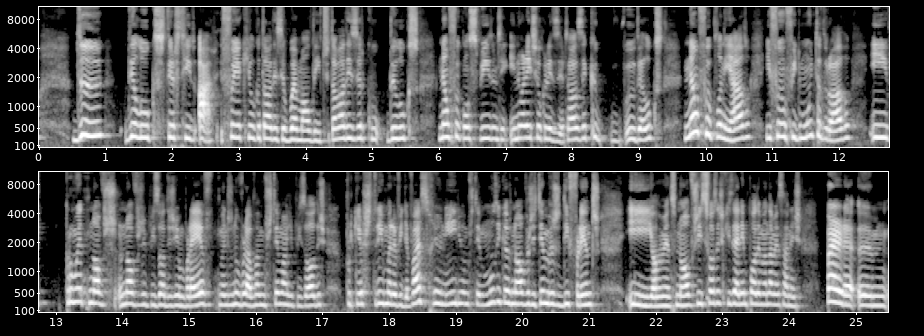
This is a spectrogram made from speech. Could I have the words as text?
de Deluxe ter sido. Ah, foi aquilo que eu estava a dizer, bué maldito. Estava a dizer que o Deluxe não foi concebido, e não era isso que eu queria dizer. Estava a dizer que o Deluxe não foi planeado e foi um filho muito adorado e prometo novos, novos episódios em breve, pelo menos no verão vamos ter mais episódios, porque este trio maravilha vai se reunir e vamos ter músicas novas e temas diferentes e obviamente novos. E se vocês quiserem podem mandar mensagens para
